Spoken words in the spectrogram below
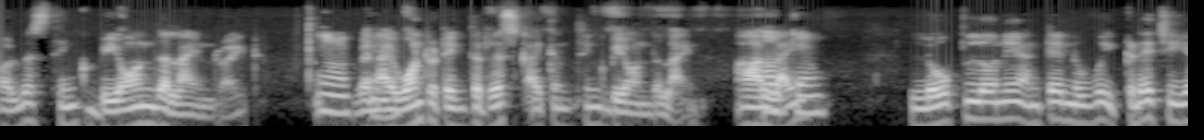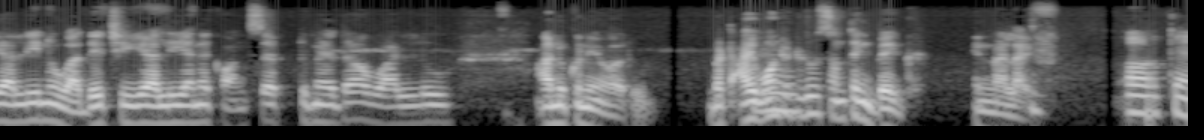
always think beyond the line right when I want take the risk I can think beyond the line ఆ లైన్ లోపలనే అంటే నువ్వు ఇక్కడే చెయ్యాలి నువ్వు అదే చెయ్యాలి అనే కాన్సెప్ట్ మీద వాళ్ళు అనుకునేవారు. But I wanted to do something big in my life okay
